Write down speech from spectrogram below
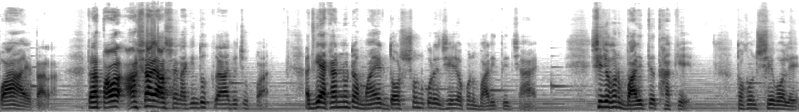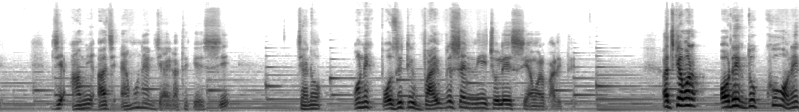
পায় তারা। তারা পাওয়ার আশায় আসে না, কিন্তু তারা কিছু পায়। আজকে একান্নটা মায়ের দর্শন করে যে যখন বাড়িতে যায়, সে যখন বাড়িতে থাকে, তখন সে বলে যে আমি আজ এমন এক জায়গা থেকে এসেছি যেন অনেক পজিটিভ ভাইব্রেশন নিয়ে চলে এসেছি আমার বাড়িতে। আজকে আমার অনেক দুঃখ, অনেক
